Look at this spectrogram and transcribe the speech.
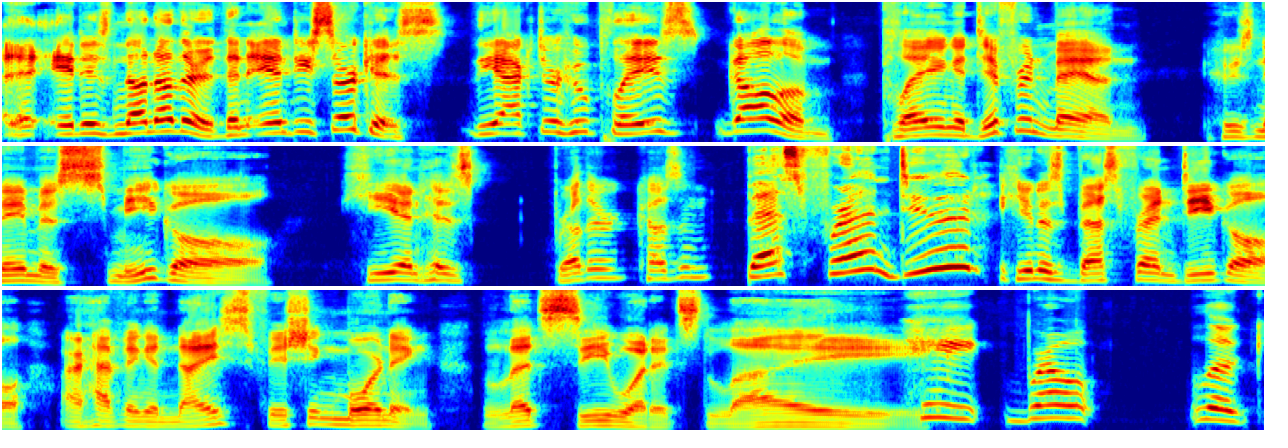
It is none other than Andy Serkis, the actor who plays Gollum, playing a different man whose name is Smeagol. He and his brother, cousin? Best friend, dude. He and his best friend Deagle are having a nice fishing morning. Let's see what it's like. Hey, bro, look,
